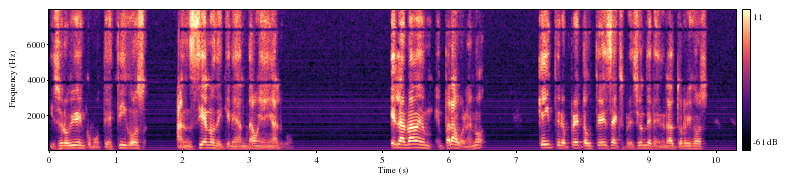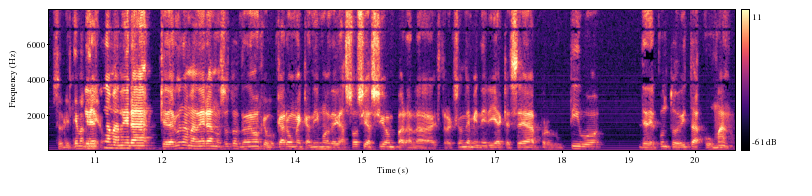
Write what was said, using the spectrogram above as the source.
y solo viven como testigos ancianos de quienes andaban en algo. Él hablaba en, parábola, ¿no? ¿Qué interpreta usted esa expresión del general Torrijos sobre el tema que de alguna manera Que de alguna manera nosotros tenemos que buscar un mecanismo de asociación para la extracción de minería que sea productivo desde el punto de vista humano.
